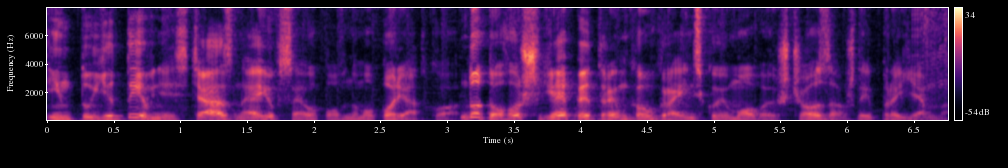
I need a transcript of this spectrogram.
інтуїтивність, а з нею все у повному порядку. До того ж, є підтримка української мови, що завжди приємно.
